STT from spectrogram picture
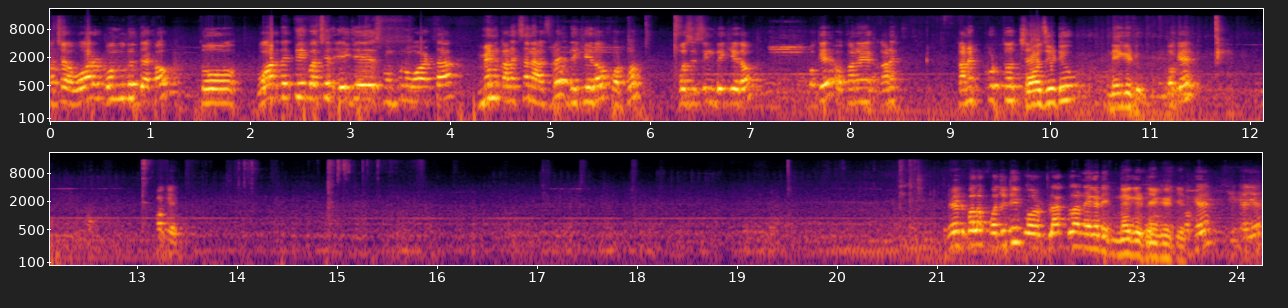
আচ্ছা ওয়ার বন্ধুদের দেখাও তো ওয়ার দেখতেই পাচ্ছেন এই যে সম্পূর্ণ ওয়ারটা মেন কানেকশনে আসবে দেখিয়ে দাও পরপর প্রসেসিং দেখিয়ে দাও ওকে ওখানে কানেক্ট কানেক্ট করতে হচ্ছে पॉजिटिव नेगेटिव ओके ओके red वाला पॉजिटिव और ब्लैक वाला नेगेटिव नेगेटिव नेगेटिव ओके दिखाइए।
